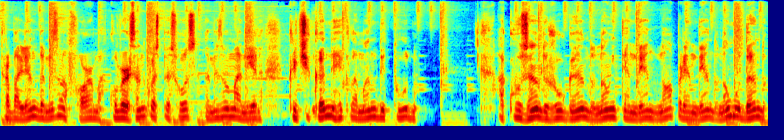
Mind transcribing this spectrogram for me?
trabalhando da mesma forma, conversando com as pessoas da mesma maneira, criticando e reclamando de tudo, acusando, julgando, não entendendo, não aprendendo, não mudando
